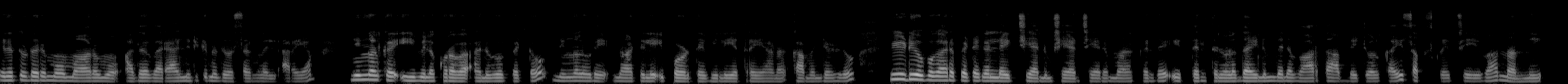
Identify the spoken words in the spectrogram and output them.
ഇത് തുടരുമോ മാറുമോ അത് വരാനിരിക്കുന്ന ദിവസങ്ങളിൽ അറിയാം. നിങ്ങൾക്ക് ഈ വിലക്കുറവ് അനുഭവപ്പെട്ടോ? നിങ്ങളുടെ നാട്ടിലെ ഇപ്പോഴത്തെ വില എത്രയാണ്? കമന്റ് എഴുതൂ. വീഡിയോ ഉപകാരപ്പെട്ടെങ്കിൽ ലൈക്ക് ചെയ്യാനും ഷെയർ ചെയ്യാനും മറക്കരുത്. ഇത്തരത്തിലുള്ള ദൈനംദിന വാർത്താ അപ്ഡേറ്റുകൾക്കായി സബ്സ്ക്രൈബ് ചെയ്യുക. നന്ദി.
